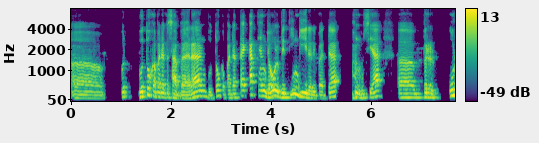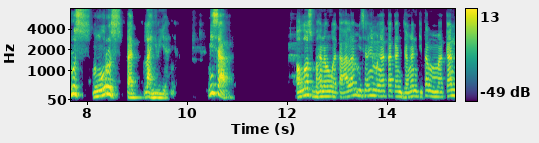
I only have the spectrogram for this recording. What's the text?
uh, butuh kepada kesabaran, butuh kepada tekad yang jauh lebih tinggi daripada manusia uh, berurus mengurus lahiriahnya. Misal Allah Subhanahu wa taala misalnya mengatakan jangan kita memakan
